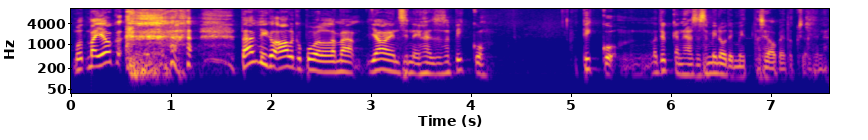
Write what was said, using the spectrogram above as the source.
Mutta mä joko... Tämän viikon alkupuolella mä jain sinne yhden sellaisen pikku, pikku, mä tykkään tehdä sellaisen minuutin mittaisen opetuksen sinne.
